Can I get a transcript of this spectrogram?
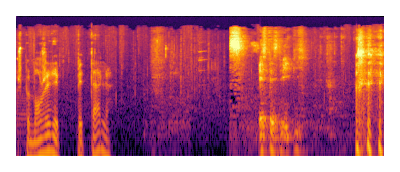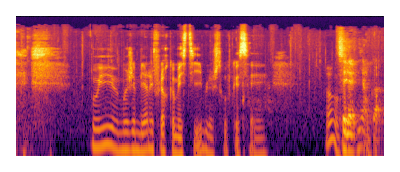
Je peux manger les pétales? Espèce d'épi. Oui, euh, moi j'aime bien les fleurs comestibles, je trouve que c'est... Oh, C'est l'avenir, quoi.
